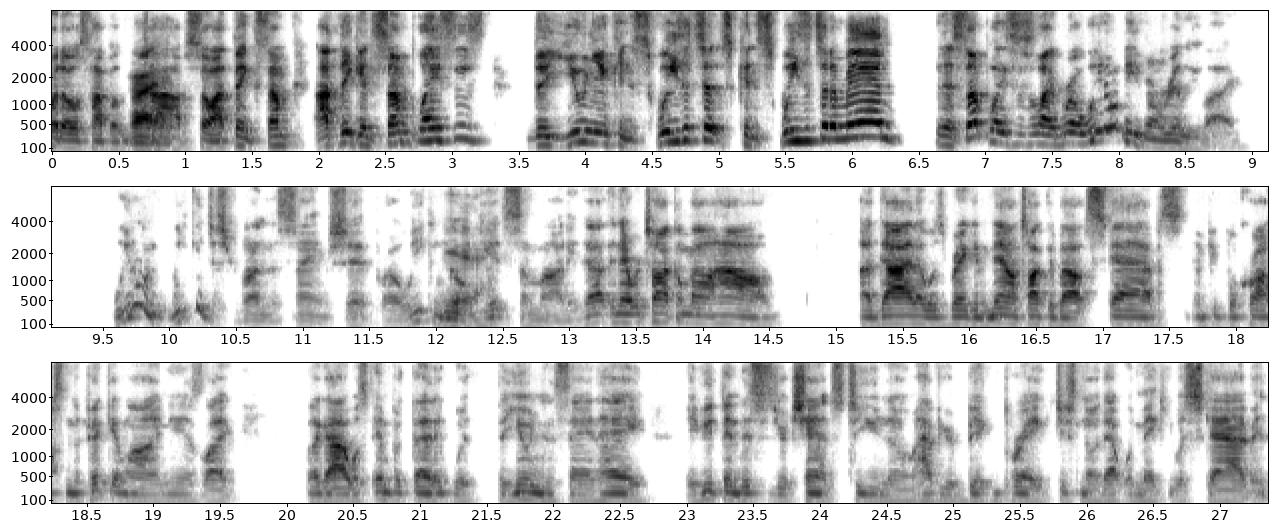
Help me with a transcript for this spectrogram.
for those type of right. jobs. So I think some I think in some places the union can squeeze it to can squeeze it to the man. And in some places like, bro, we don't even really like we don't we can just run the same shit, bro. We can go yeah. get somebody. That, and they were talking about how a guy that was breaking it down talked about scabs and people crossing the picket line. He is like like I was empathetic with the union saying, Hey, if you think this is your chance to, you know, have your big break, just know that would make you a scab and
